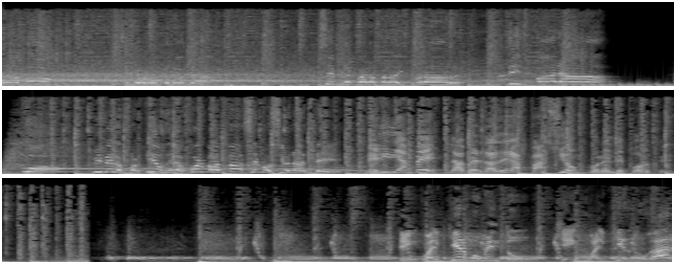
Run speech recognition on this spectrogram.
¡Es hoy, Ramón! Se lleva la pelota. Se prepara para disparar. ¡Dispara! ¡Gol! Vive los partidos de la forma más emocionante. Meridian B, la verdadera pasión por el deporte. En cualquier momento y en cualquier lugar,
